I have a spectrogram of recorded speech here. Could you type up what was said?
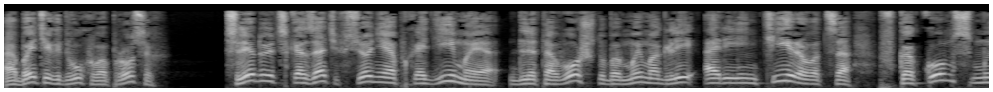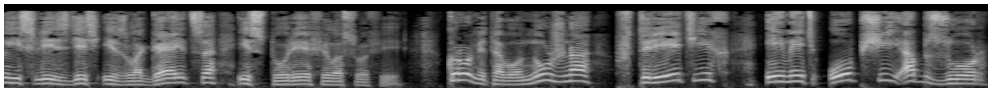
Об этих двух вопросах следует сказать все необходимое для того, чтобы мы могли ориентироваться, в каком смысле здесь излагается история философии. Кроме того, нужно, в-третьих, иметь общий обзор,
